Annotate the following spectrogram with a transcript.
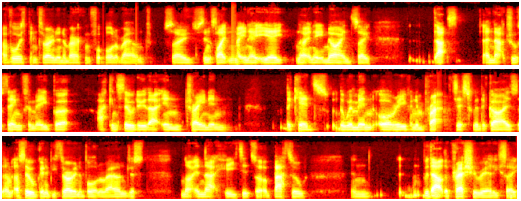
I've always been throwing in American football around. So since like 1988, 1989. So that's a natural thing for me. But I can still do that in training the kids, the women, or even in practice with the guys. I'm, I'm still going to be throwing the ball around, just not in that heated sort of battle. And without the pressure, really. So.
